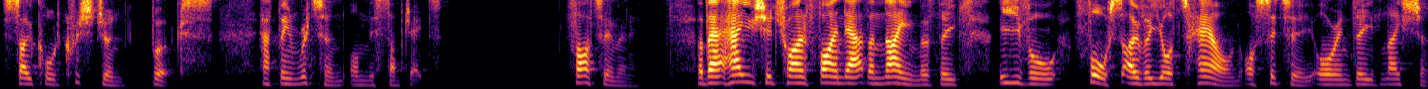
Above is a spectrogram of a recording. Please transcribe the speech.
so called Christian books have been written on this subject. Far too many. About how you should try and find out the name of the evil force over your town or city or indeed nation.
